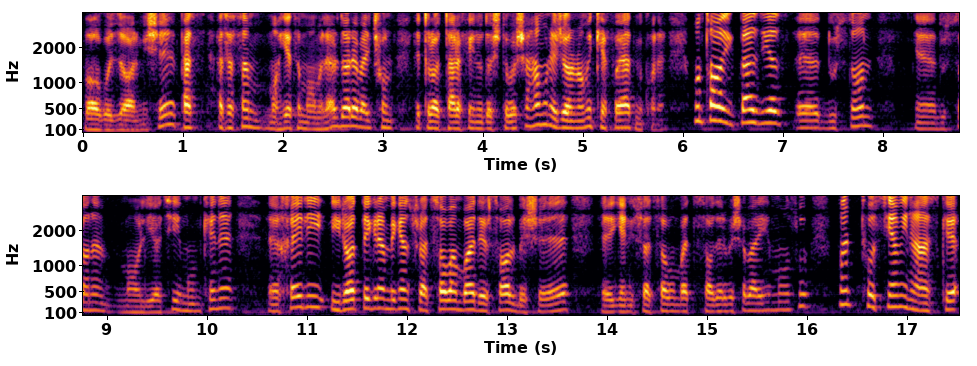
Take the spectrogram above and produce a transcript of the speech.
واگذار میشه. پس اساسا ماهیت معامله رو داره ولی چون اطلاعات طرف اینو داشته باشه همون اجاره کفایت می‌کنه. اون تا بعضی از دوستان دوستان مالیاتی ممکنه خیلی ایراد بگیرن بگن صورت حسابم باید ارسال بشه. یعنی صورت حسابم باید صادر بشه برای این موضوع. من توصیهم این هست که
